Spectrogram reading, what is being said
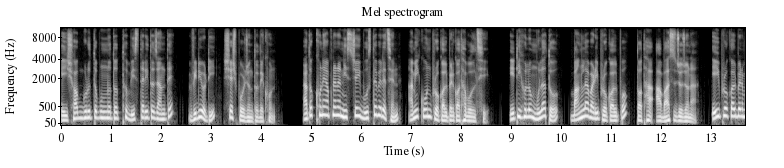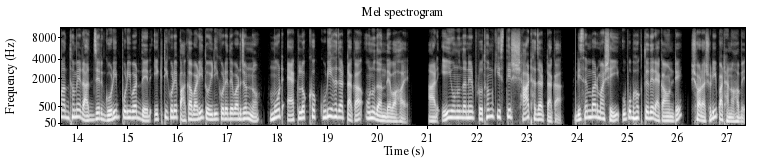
এই সব গুরুত্বপূর্ণ তথ্য বিস্তারিত জানতে ভিডিওটি শেষ পর্যন্ত দেখুন। এতক্ষণে আপনারা নিশ্চয়ই বুঝতে পেরেছেন আমি কোন প্রকল্পের কথা বলছি। এটি হল মূলত বাংলা বাড়ি প্রকল্প তথা আবাস যোজনা। এই প্রকল্পের মাধ্যমে রাজ্যের গরিব পরিবারদের একটি করে পাকা বাড়ি তৈরি করে দেওয়ার জন্য মোট এক লক্ষ কুড়ি হাজার টাকা অনুদান দেওয়া হয়। আর এই অনুদানের প্রথম কিস্তির ষাট হাজার টাকা ডিসেম্বর মাসেই উপভোক্তাদের অ্যাকাউন্টে সরাসরি পাঠানো হবে।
